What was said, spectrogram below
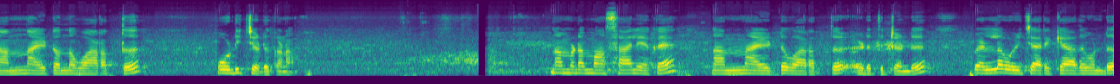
നന്നായിട്ടൊന്ന് വറുത്ത് പൊടിച്ചെടുക്കണം. നമ്മുടെ മസാലയൊക്കെ നന്നായിട്ട് വറുത്ത് എടുത്തിട്ടുണ്ട്. വെള്ളം ഒഴിച്ചരയ്ക്കാതെ കൊണ്ട്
